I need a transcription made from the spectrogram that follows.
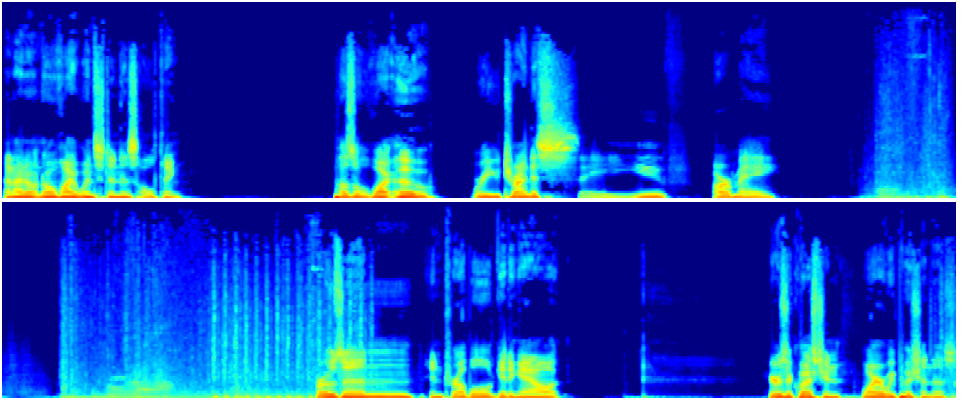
And I don't know why Winston is ulting. Puzzle, why? Oh, were you trying to save our Mei? Frozen, in trouble, getting out. Here's a question Why are we pushing this?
